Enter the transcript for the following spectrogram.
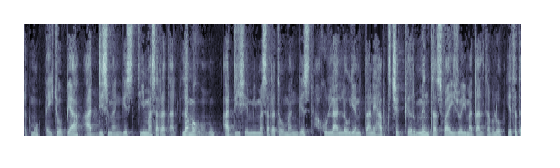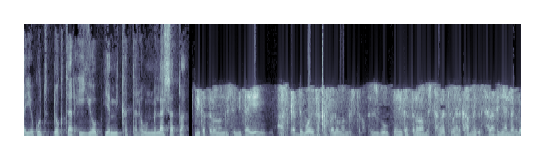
ደግሞ በኢትዮጵያ አዲስ መንግስት ይመሰረታል። ለመሆኑ አዲስ የሚመሰረተው መንግስት አሁን ላለው የምጣኔ ሀብት ችግር ምን ተስፋ ይዞ ይመጣል ተብሎ የተጠየቁት ዶክተር ኢዮብ የሚከተለውን ምላሽ ሰጥቷል። የሚቀጥለው መንግስት የሚታየኝ አስቀድሞ የተከፈለው መንግስት ነው። ህዝቡ የሚቀጥለው አምስት ዓመት መልካም ሰራተኛ አለ ብሎ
